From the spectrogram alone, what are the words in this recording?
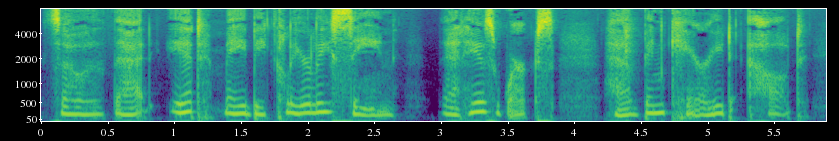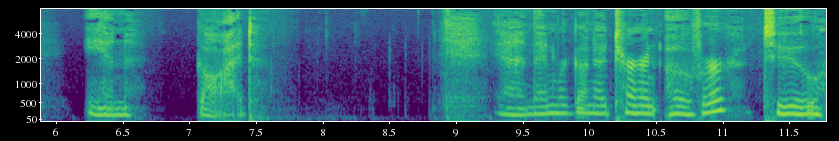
so that it may be clearly seen that his works have been carried out in God. And then we're going to turn over to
